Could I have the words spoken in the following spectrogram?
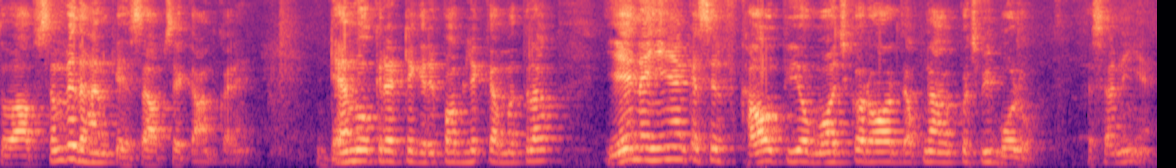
तो आप संविधान के हिसाब से काम करें। डेमोक्रेटिक रिपब्लिक का मतलब ये नहीं है कि सिर्फ़ खाओ, पियो, मौज करो और अपना कुछ भी बोलो। ऐसा नहीं है।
